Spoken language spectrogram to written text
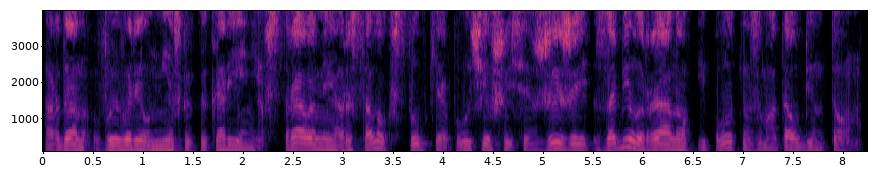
Ардан выварил несколько кореньев с травами, растолок в ступке, получившейся жижей, забил рану и плотно замотал бинтом.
